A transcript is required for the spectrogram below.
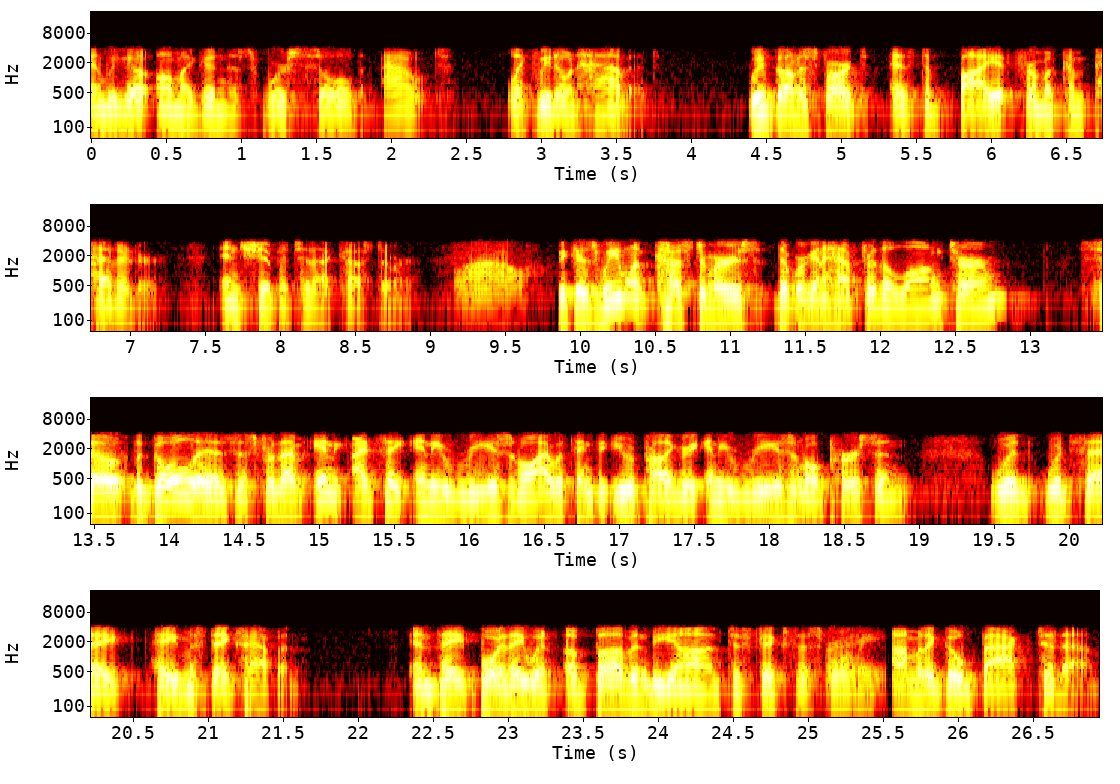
and we go, oh my goodness, we're sold out. Like we don't have it. We've gone as far as to buy it from a competitor and ship it to that customer Wow. because we want customers that we're going to have for the long term. So the goal is is for them any I'd say any reasonable I would think that you would probably agree any reasonable person would would say, "Hey, mistakes happen." And they boy, they went above and beyond to fix this for me. I'm going to go back to them.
